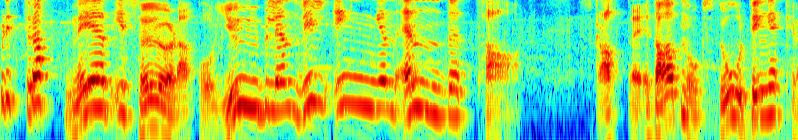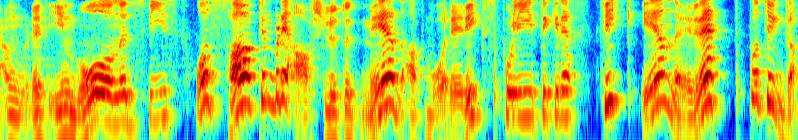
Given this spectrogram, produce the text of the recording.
blitt dratt ned i søla, og jubelen vil ingen ende ta. Skatteetaten og Stortinget kranglet i månedsvis, og saken ble avsluttet med at våre rikspolitikere fikk en rett på tygga.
